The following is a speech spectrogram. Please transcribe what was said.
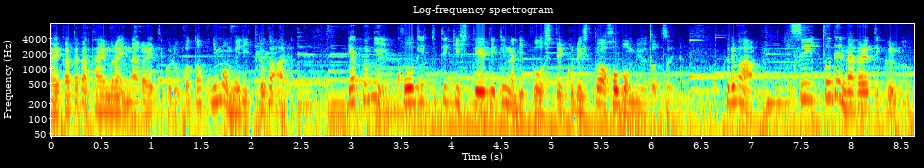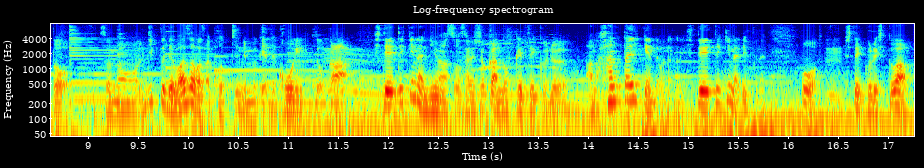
え方がタイムラインに流れてくることにもメリットがある。逆に攻撃的否定的なリプをしてくる人はほぼミュートついたそれはツイートで流れてくるのとそのリプでわざわざこっちに向けて攻撃とか否定的なニュアンスを最初から乗っけてくるあの反対意見ではなくて否定的なリプ、ね、をしてくる人は、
